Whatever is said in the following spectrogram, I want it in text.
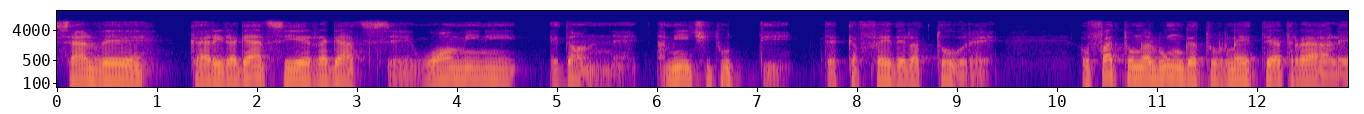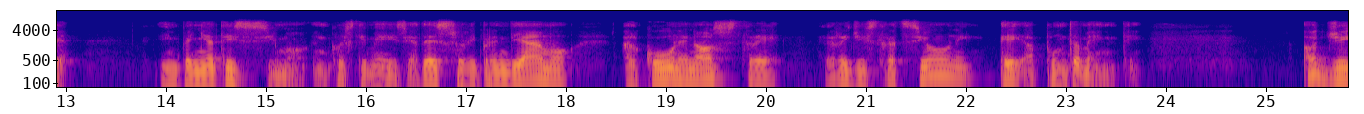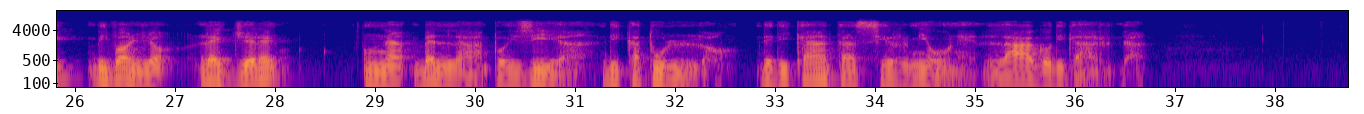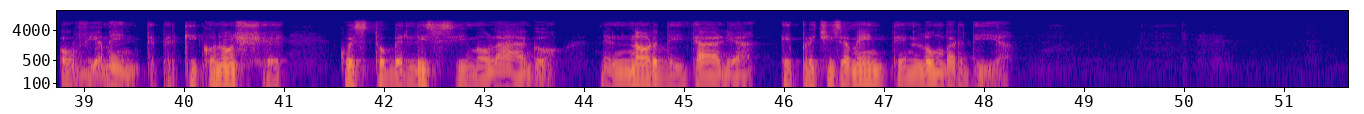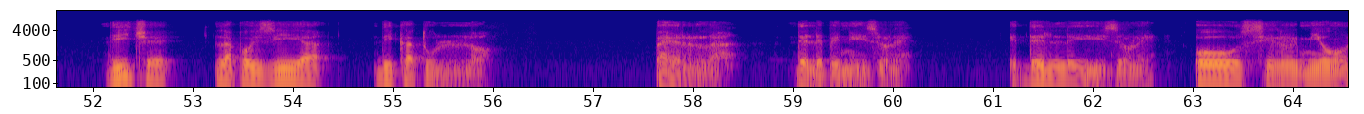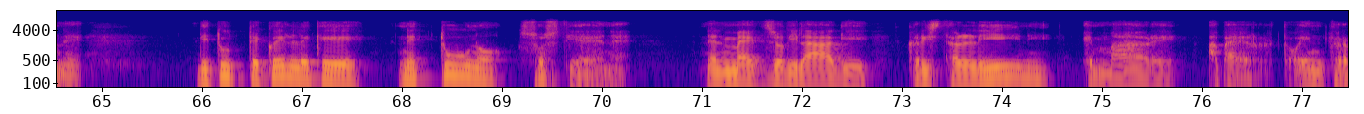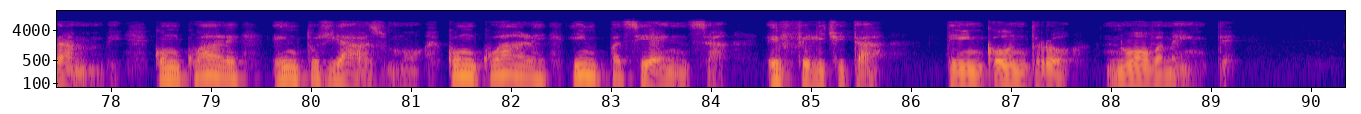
Salve cari ragazzi e ragazze, uomini e donne, amici tutti del caffè dell'attore. Ho fatto una lunga tournée teatrale, impegnatissimo in questi mesi. Adesso riprendiamo alcune nostre registrazioni e appuntamenti. Oggi vi voglio leggere una bella poesia di Catullo dedicata a Sirmione, lago di Garda. Ovviamente per chi conosce questo bellissimo lago nel nord Italia e precisamente in Lombardia. Dice la poesia di Catullo, perla delle penisole e delle isole, o oh Sirmione, di tutte quelle che Nettuno sostiene nel mezzo di laghi cristallini e mare aperto, entrambi, con quale entusiasmo, con quale impazienza e felicità ti incontro nuovamente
